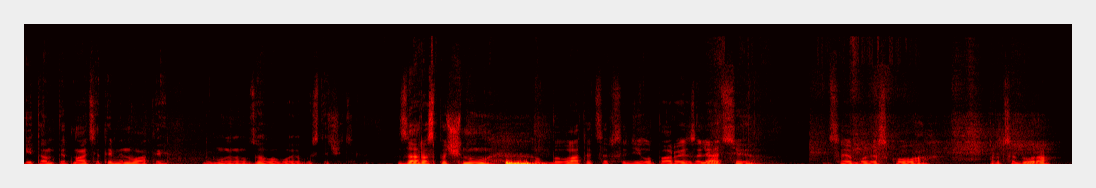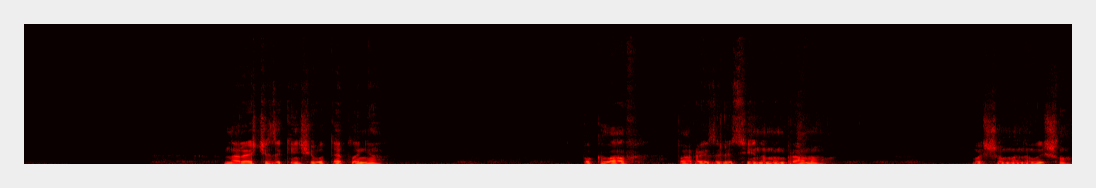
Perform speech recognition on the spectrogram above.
і там 15 мінвати, думаю, з головою вистачить. Зараз почну оббивати це все діло пароізоляцією. Це обов'язкова процедура. Нарешті закінчив утеплення. Поклав пароізоляційну мембрану. Ось що в мене вийшло.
